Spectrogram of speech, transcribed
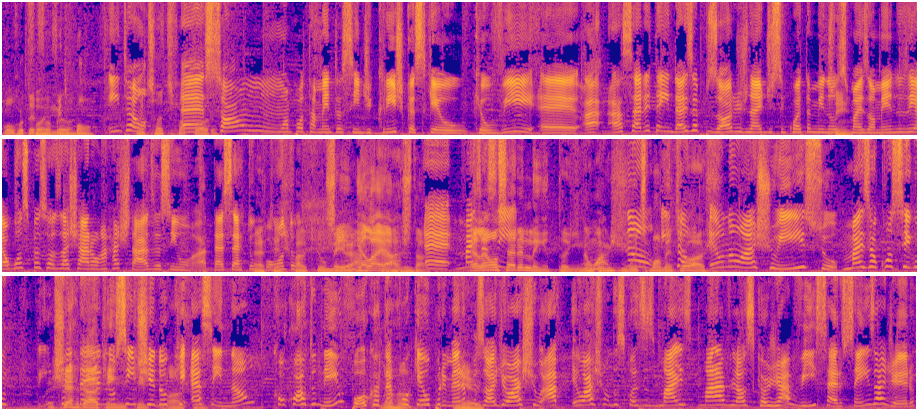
O roteiro foi, Foi, muito foi. bom. Então, Muito satisfatório. é só um apontamento assim de críticas que eu, que eu vi. É, a, a série tem 10 episódios, né? De 50 minutos Sim. mais ou menos. E algumas pessoas acharam arrastadas, assim, até certo É, tem gente ponto. que fala que o Sim, meio é ela é arrastado. arrastada. É, mas ela é uma assim, série lenta, em, Não acho. muitos Não, momentos então, eu acho. não acho isso, mas eu consigo Enxergar entender quem- no quem sentido que, assim, não concordo nem um pouco, até Aham. porque o primeiro Eu. episódio eu acho, eu acho uma das coisas mais maravilhosas que eu já vi, sério, sem exagero.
